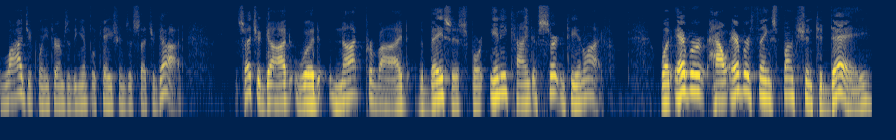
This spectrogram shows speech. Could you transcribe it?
logically in terms of the implications of such a God. Such a God would not provide the basis for any kind of certainty in life. Whatever, however things function today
